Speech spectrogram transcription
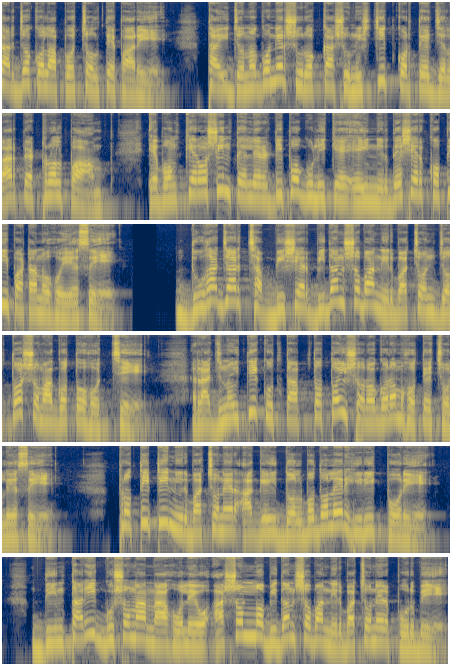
কার্যকলাপও চলতে পারে। তাই জনগণের সুরক্ষা সুনিশ্চিত করতে জেলার পেট্রোল পাম্প এবং কেরোসিন তেলের ডিপোগুলিকে এই নির্দেশের কপি পাঠানো হয়েছে। দু হাজার ছাব্বিশের বিধানসভা নির্বাচন যত সমাগত হচ্ছে, রাজনৈতিক উত্তাপ ততই সরগরম হতে চলেছে। প্রতিটি নির্বাচনের আগেই দলবদলের হিরিক পড়ে। দিন তারিখ ঘোষণা না হলেও আসন্ন বিধানসভা নির্বাচনের পূর্বে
